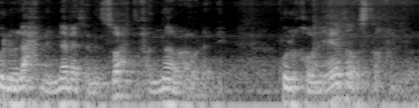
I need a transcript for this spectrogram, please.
كل لحم نبت من سحت فالنار أولى به. قولوا قولي هذا واستغفر الله.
